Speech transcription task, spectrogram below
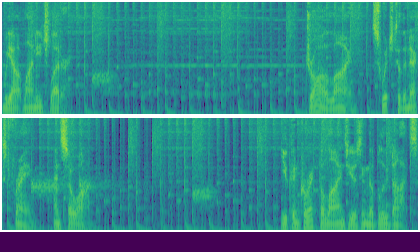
we outline each letter. Draw a line, switch to the next frame, and so on. You can correct the lines using the blue dots.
